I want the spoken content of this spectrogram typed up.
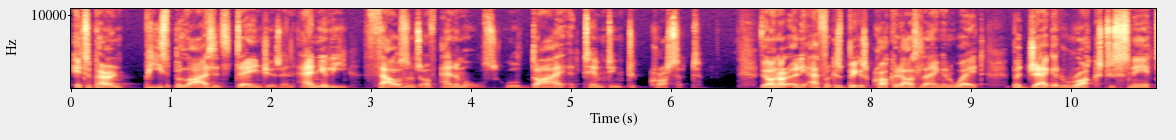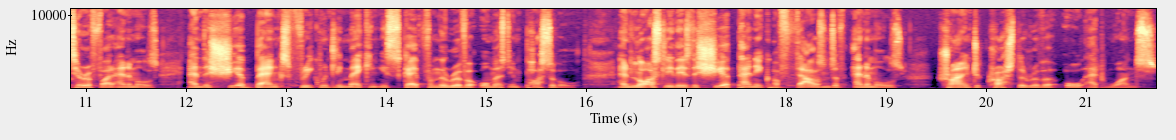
Its apparent peace belies its dangers, and annually thousands of animals will die attempting to cross it. There are not only Africa's biggest crocodiles laying in wait, but jagged rocks to snare terrified animals, and the sheer banks frequently making escape from the river almost impossible. And lastly, there's the sheer panic of thousands of animals trying to cross the river all at once.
